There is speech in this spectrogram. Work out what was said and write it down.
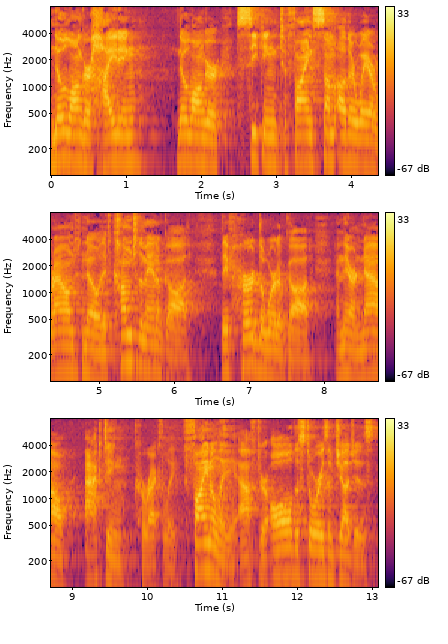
No longer hiding, no longer seeking to find some other way around. No, they've come to the man of God They've heard the word of God, and they are now acting correctly. Finally, after all the stories of Judges,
